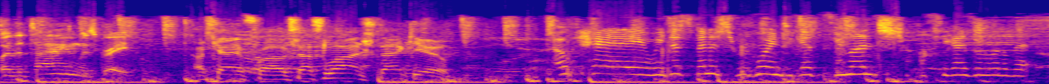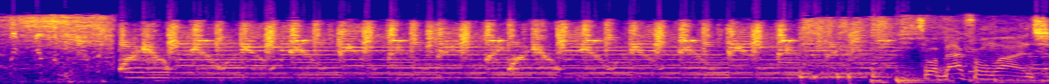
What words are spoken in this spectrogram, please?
But the timing was great. Okay, folks, that's lunch. Thank you. Okay, we just finished. We're going to get some lunch. I'll see you guys in a little bit. So we're back from lunch,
